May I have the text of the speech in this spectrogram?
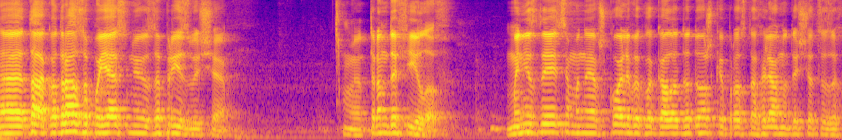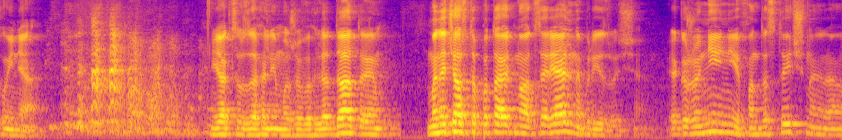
Е, так, одразу пояснюю за прізвище. Е, Трандофілов. Мені здається, мене в школі викликали до дошки просто глянути, що це за хуйня. Як це взагалі може виглядати? Мене часто питають, ну а це реальне прізвище? Я кажу, ні, ні, фантастичне. Да.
